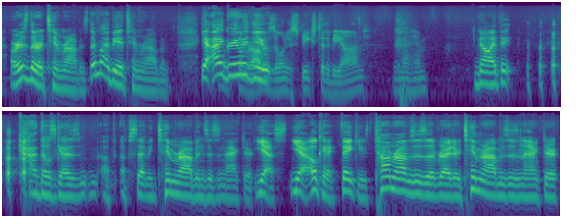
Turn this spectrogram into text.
or is there a Tim Robbins? There might be a Tim Robbins. Yeah, I agree Tim with Robbins, you. the one who speaks to the beyond isn't that him No, I think. God, those guys up, upset me. Tim Robbins is an actor. Yes. Yeah. Okay. Thank you. Tom Robbins is a writer. Tim Robbins is an actor.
